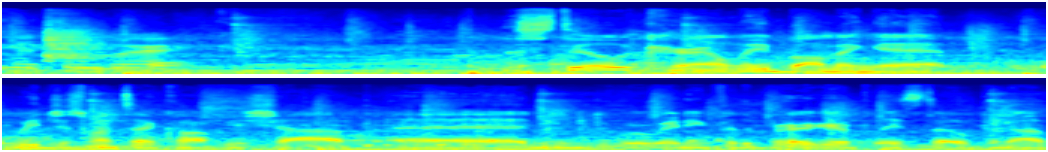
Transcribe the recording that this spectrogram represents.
get some Burek. Still currently bumming it. We just went to a coffee shop and we're waiting for the burger place to open up.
